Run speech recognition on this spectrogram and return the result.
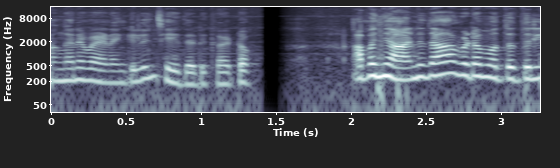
അങ്ങനെ വേണമെങ്കിലും ചെയ്തെടുക്കാം കേട്ടോ. അപ്പോൾ ഞാനിതാ ഇവിടെ മൊത്തത്തിൽ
